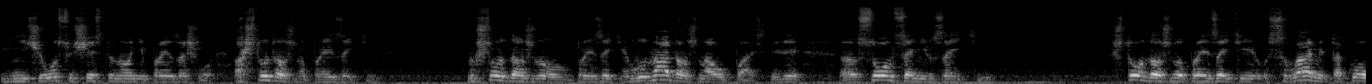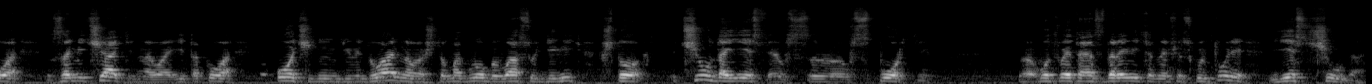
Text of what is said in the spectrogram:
и ничего существенного не произошло. А что должно произойти? Ну что должно произойти? Луна должна упасть или э, солнце не взойти? Что должно произойти с вами такого замечательного и такого очень индивидуального, что могло бы вас удивить, что чудо есть в, в спорте. Вот в этой оздоровительной физкультуре есть чудо.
